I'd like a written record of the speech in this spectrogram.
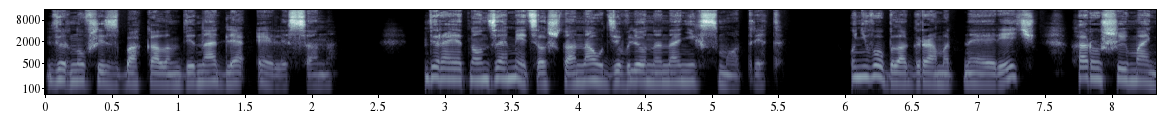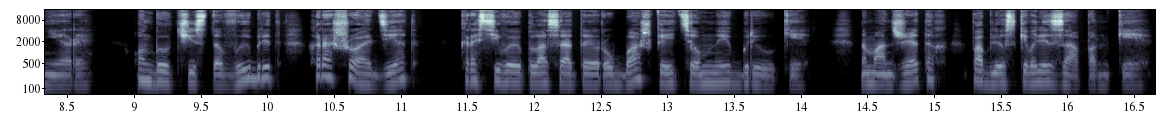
вернувшись с бокалом вина для Эллисон. Вероятно, он заметил, что она удивленно на них смотрит. У него была грамотная речь, хорошие манеры. Он был чисто выбрит, хорошо одет, красивая полосатая рубашка и темные брюки. На манжетах поблескивали запонки.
